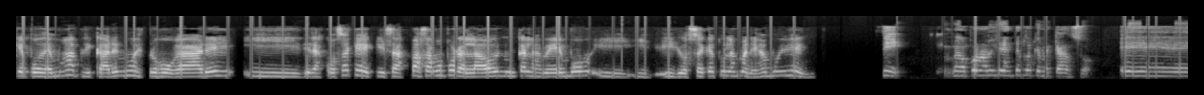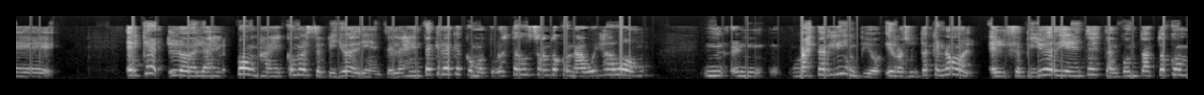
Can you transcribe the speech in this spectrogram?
que podemos aplicar en nuestros hogares y de las cosas que quizás pasamos por al lado y nunca las vemos y, y, yo sé que tú las manejas muy bien? Sí, me voy a poner el porque me canso. Eh, es que lo de las esponjas es como el cepillo de dientes. La gente cree que como tú lo estás usando con agua y jabón, va a estar limpio y resulta que no, el cepillo de dientes está en contacto con,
